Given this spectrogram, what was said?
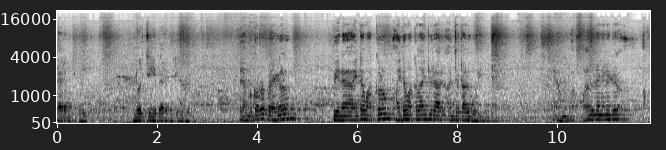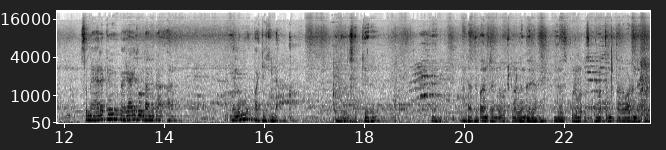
പേരക്കുറ്റി പോയി. ഇന്നൊരു ചെറിയ പേരക്കുട്ടിയും പോയി. നമുക്കുള്ള പേങ്ങളും പിന്നെ അതിന്റെ മക്കളും അതിന്റെ മക്കളായിട്ടൊരു അഞ്ചെട്ടാൾ പോയി. നമ്മളെ പിന്നെ അങ്ങനെയൊക്കെ മേലക്ക് വരായതുകൊണ്ട് അങ്ങോട്ട് ഒന്നും പറ്റിയിട്ടില്ല. ഷക്കീർ രണ്ടായിരത്തി പതിനെട്ട് നമ്മുടെ വീട്ടിൽ വെള്ളം കയറിയാണ്. സ്കൂൾ സ്കൂൾ മൊത്തം തറവാടുണ്ടായിരുന്നു.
